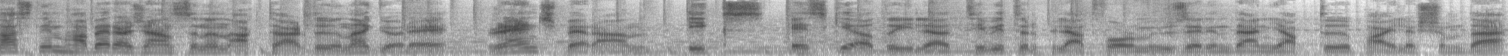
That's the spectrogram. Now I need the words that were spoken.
Tasnim Haber Ajansı'nın aktardığına göre Rençberan, X eski adıyla Twitter platformu üzerinden yaptığı paylaşımda,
